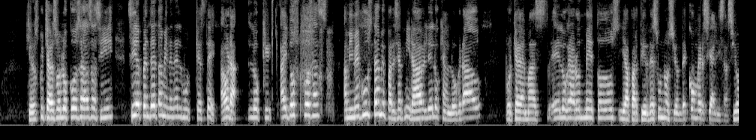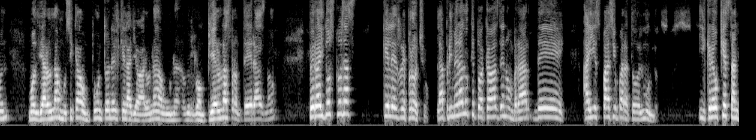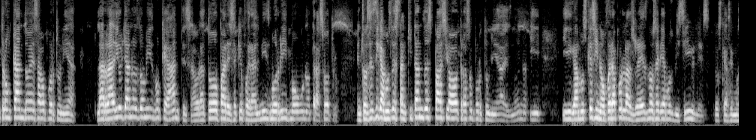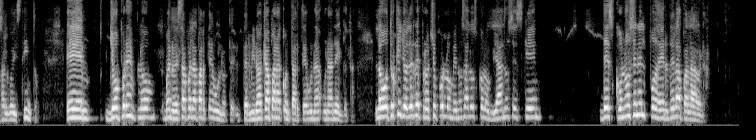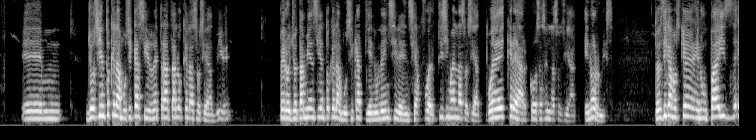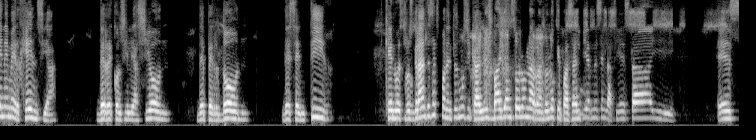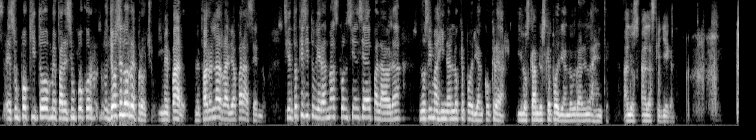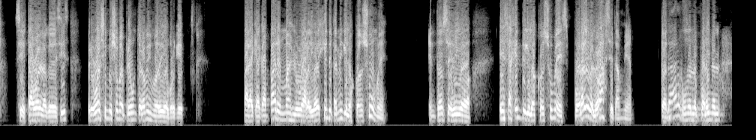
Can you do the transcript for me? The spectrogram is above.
Quiero escuchar solo cosas así. Sí, depende también en el mood que esté. Ahora, lo que hay dos cosas. A mí me gusta, me parece admirable lo que han logrado, porque además eh, lograron métodos y a partir de su noción de comercialización, moldearon la música a un punto en el que la llevaron a una, rompieron las fronteras, ¿no? Pero hay dos cosas que les reprocho. La primera, lo que tú acabas de nombrar de hay espacio para todo el mundo. Y creo que están troncando esa oportunidad. La radio ya no es lo mismo que antes, ahora todo parece que fuera el mismo ritmo uno tras otro. Entonces, digamos, le están quitando espacio a otras oportunidades, ¿no? Y, digamos que si no fuera por las redes no seríamos visibles los que hacemos algo distinto. Em, yo, por ejemplo, bueno, esta fue la parte uno, termino acá para contarte una, una anécdota. Lo otro que yo le reprocho por lo menos a los colombianos es que desconocen el poder de la palabra. Em, yo siento que la música sí retrata lo que la sociedad vive, pero yo también siento que la música tiene una incidencia fuertísima en la sociedad, puede crear cosas en la sociedad enormes. Entonces, digamos que en un país en emergencia, de reconciliación, de perdón, de sentir, que nuestros grandes exponentes musicales vayan solo narrando lo que pasa el viernes en la fiesta y es, es, un poquito, me parece un poco, yo se lo reprocho y me paro, me paro en la raya para hacerlo. Siento que si tuvieran más conciencia de palabra, no se imaginan lo que podrían co-crear y los cambios que podrían lograr en la gente, a, los, a las que llegan. Sí, está bueno lo que decís, pero igual siempre yo me pregunto lo mismo, digo, porque para que acaparen más lugar, digo, hay gente también que los consume, entonces digo, esa gente que los consume es por algo lo hace también. Uno por ahí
